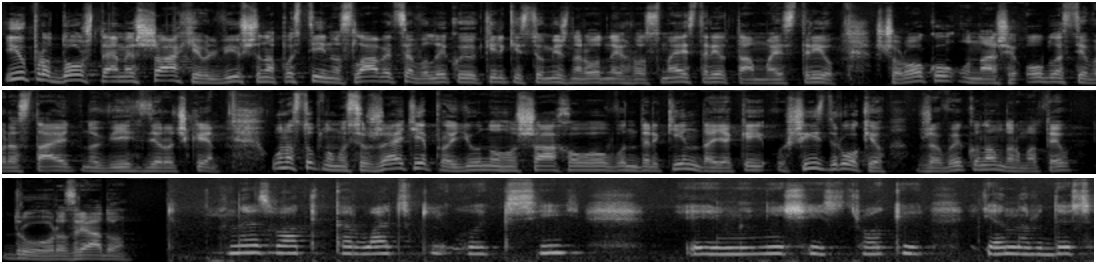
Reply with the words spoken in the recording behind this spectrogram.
І впродовж теми шахів Львівщина постійно славиться великою кількістю міжнародних гросмейстерів та майстрів. Щороку у нашій області виростають нові зірочки. У наступному сюжеті про юного шахового вундеркінда, який у 6 років вже виконав норматив другого розряду. Мене звати Карвацький Олексій, і мені 6 років. Я народився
